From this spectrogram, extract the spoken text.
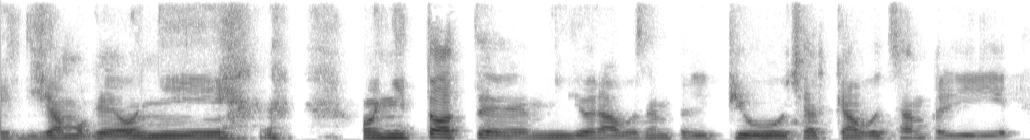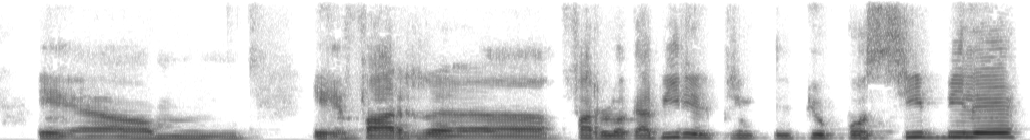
e diciamo che ogni, ogni tot miglioravo sempre di più, cercavo sempre di e, um, e far, farlo capire il più, il più possibile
